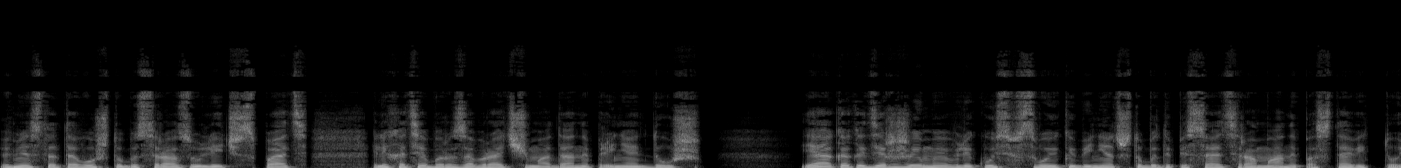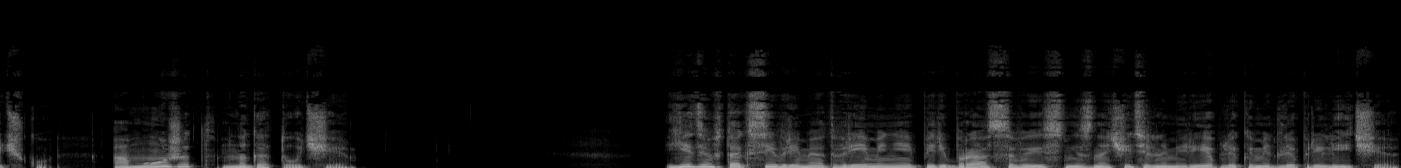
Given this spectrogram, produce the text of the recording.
Вместо того, чтобы сразу лечь спать или хотя бы разобрать чемодан и принять душ, я, как одержимый, влекусь в свой кабинет, чтобы дописать роман и поставить точку. А может, многоточие. Едем в такси время от времени, перебрасываясь незначительными репликами для приличия.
